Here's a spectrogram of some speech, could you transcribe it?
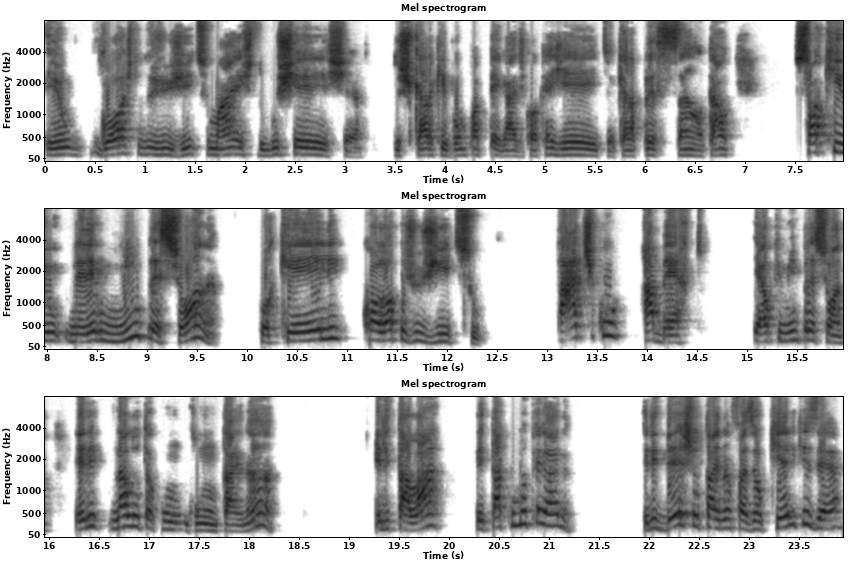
eu gosto do jiu-jitsu mais do bochecha, dos caras que vão para pegar de qualquer jeito, aquela pressão tal. Só que o Nerego me impressiona porque ele coloca o jiu-jitsu tático aberto. É o que me impressiona. Ele, na luta com, com o Tainan, ele tá lá, ele tá com uma pegada. Ele deixa o Tainan fazer o que ele quiser É.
